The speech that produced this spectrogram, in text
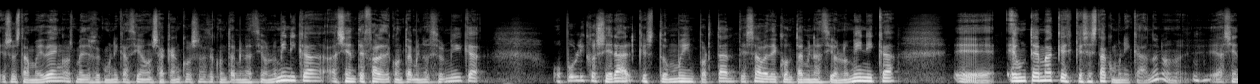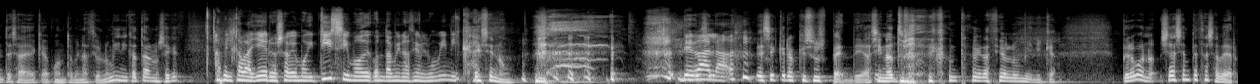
eso está moi ben, os medios de comunicación sacan cousas de contaminación lumínica, a xente fala de contaminación lumínica, o público xeral, que isto é moi importante, sabe de contaminación lumínica, eh, é un tema que, que se está comunicando, non? A xente sabe que a contaminación lumínica, tal, non sei que. Abel Caballero sabe moitísimo de contaminación lumínica. Ese non. de Dala. Ese, ese creo que suspende a asignatura de contaminación lumínica. Pero bueno, xa se empeza a saber.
